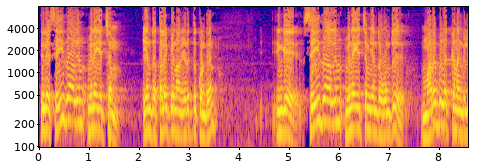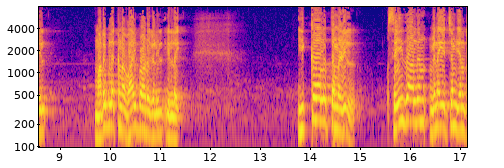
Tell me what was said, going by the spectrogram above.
இதில் செய்தாலின் வினையச்சம் என்ற தலைப்பை நான் எடுத்துக்கொண்டேன். இங்கே செய்தாலின் வினையச்சம் என்ற ஒன்று மரபிலக்கணங்களில் மரபிலக்கண வாய்ப்பாடுகளில் இல்லை. இக்கால தமிழில் செய்தாலின் வினையச்சம் என்ற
